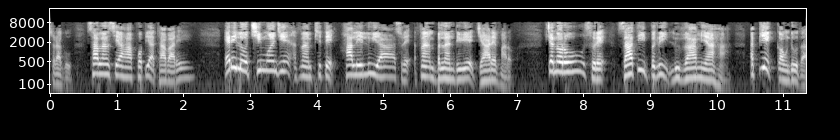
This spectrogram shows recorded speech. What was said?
ဆိုတာကိုဆာလံဆရာဟာဖော်ပြထားပါတယ်အဲ့ဒီလိုချီးမွမ်းခြင်းအသံဖြစ်တဲ့ဟာလေလုယာဆိုတဲ့အသံဗလန်တွေရဲ့ကြားထဲမှာတော့ကျွန်တော်တို့ဆိုတဲ့ဇာတိပဂရိလူသားများဟာ အပြစ်ကောင်တို့သာ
